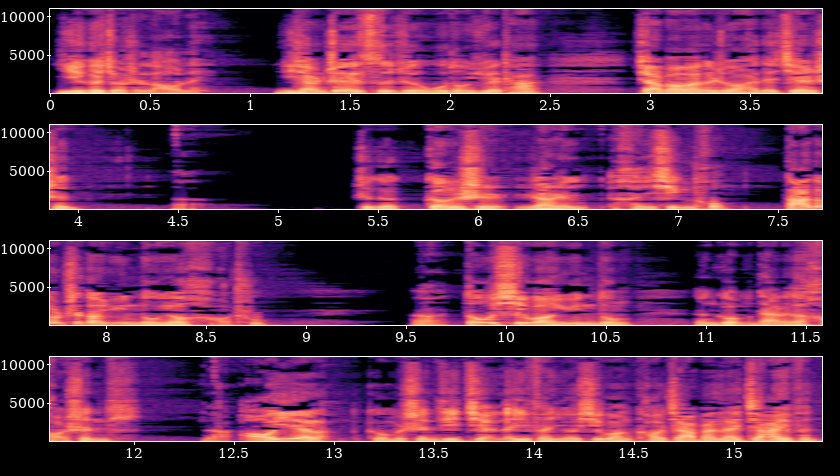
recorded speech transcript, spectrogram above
一个就是劳累。你像这次这个吴同学，他加班完了之后还在健身，这个更是让人很心痛。大家都知道运动有好处，啊，都希望运动能给我们带来个好身体。啊，熬夜了给我们身体减了一分，又希望靠加班来加一分。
